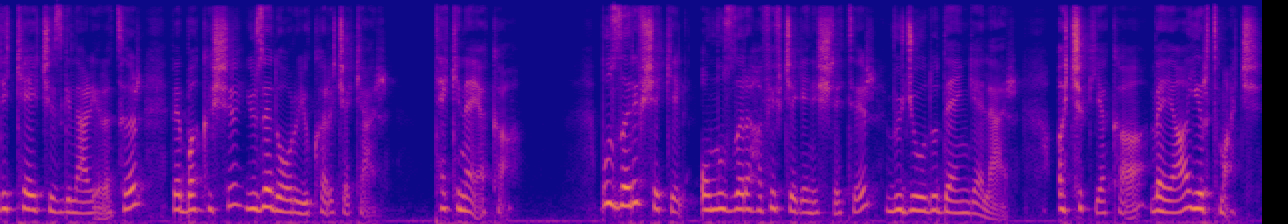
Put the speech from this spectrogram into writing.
dikey çizgiler yaratır ve bakışı yüze doğru yukarı çeker. Tekine yaka. Bu zarif şekil omuzları hafifçe genişletir, vücudu dengeler. Açık yaka veya yırtmaç.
